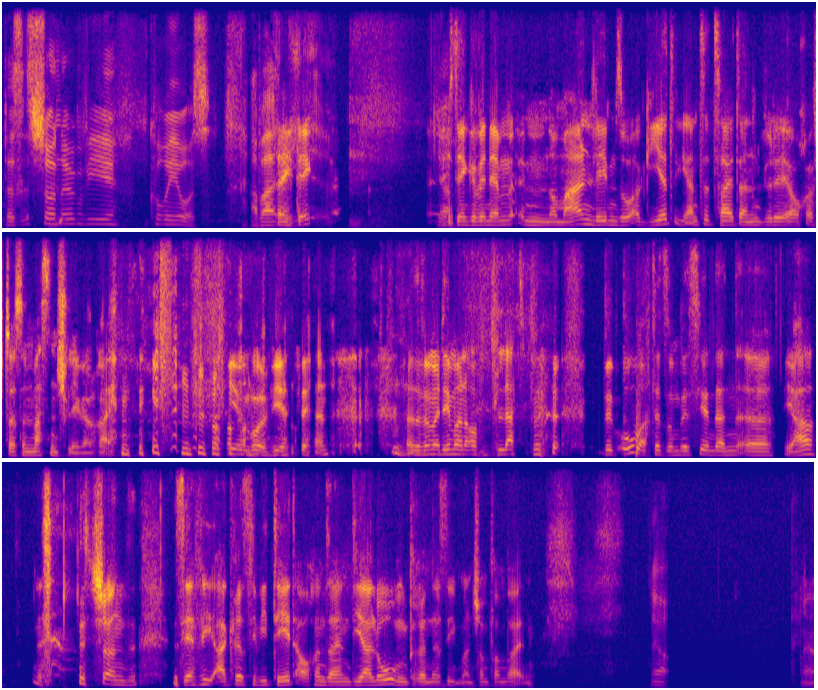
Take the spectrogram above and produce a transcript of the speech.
das ist schon irgendwie kurios. Aber ich denke. Äh, ja. Ich denke, wenn er im normalen Leben so agiert die ganze Zeit, dann würde er auch öfters in Massenschlägereien involviert werden. Also wenn man den mal auf dem Platz beobachtet so ein bisschen, dann äh, ja, ist schon sehr viel Aggressivität auch in seinen Dialogen drin. Das sieht man schon von Weitem. Ja. ja.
